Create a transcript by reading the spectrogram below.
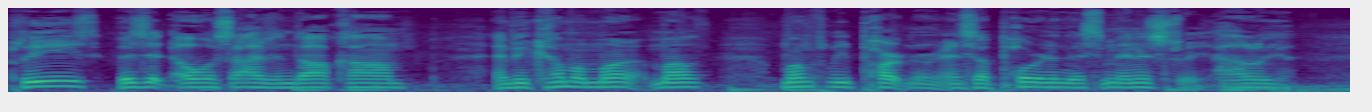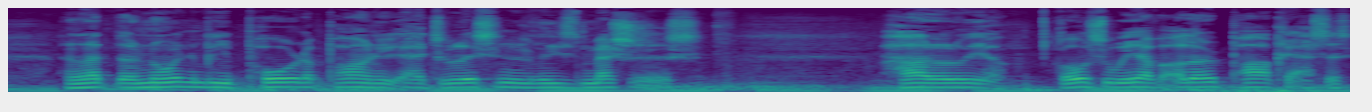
Please visit elvisiverson.com and become a month, monthly partner and supporter in this ministry. Hallelujah. And let the anointing be poured upon you as you listen to these messages. Hallelujah. Also, we have other podcasts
